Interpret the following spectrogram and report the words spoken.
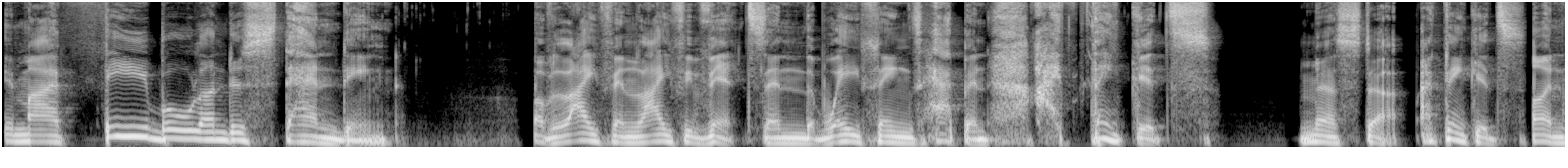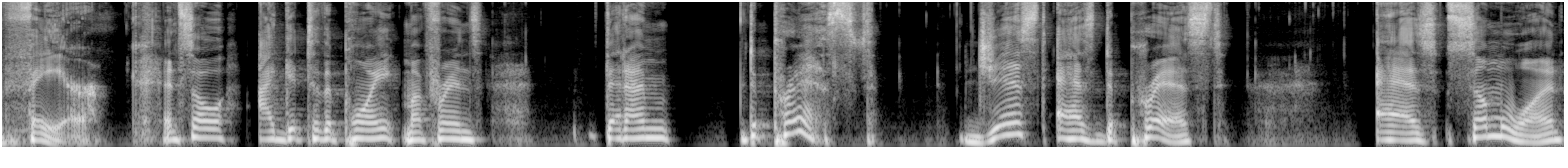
in my feeble understanding, of life and life events and the way things happen, I think it's messed up. I think it's unfair. And so I get to the point, my friends, that I'm depressed. Just as depressed as someone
